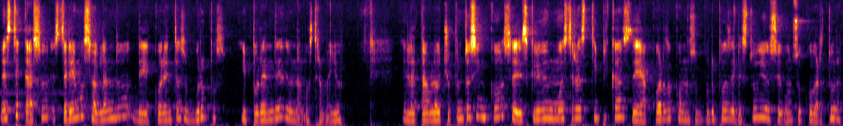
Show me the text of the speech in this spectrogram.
En este caso, estaríamos hablando de 40 subgrupos y por ende de una muestra mayor. En la tabla 8.5 se describen muestras típicas de acuerdo con los subgrupos del estudio según su cobertura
